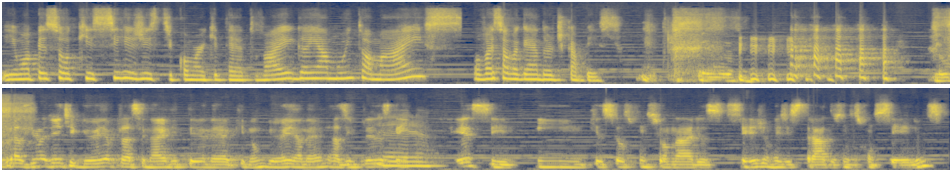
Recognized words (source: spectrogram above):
e uma pessoa que se registre como arquiteto, vai ganhar muito a mais ou vai só vai ganhar dor de cabeça? No Brasil a gente ganha para assinar RT, né? Aqui não ganha, né? As empresas têm É, interesse em que seus funcionários sejam registrados nos conselhos,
